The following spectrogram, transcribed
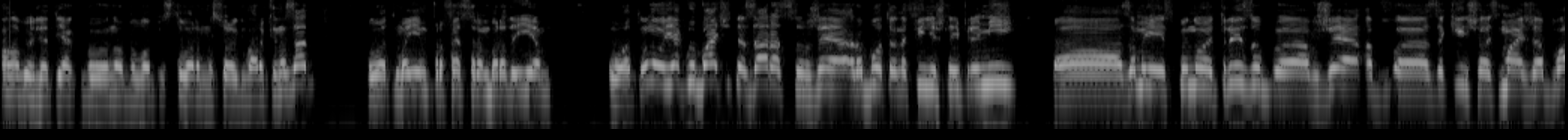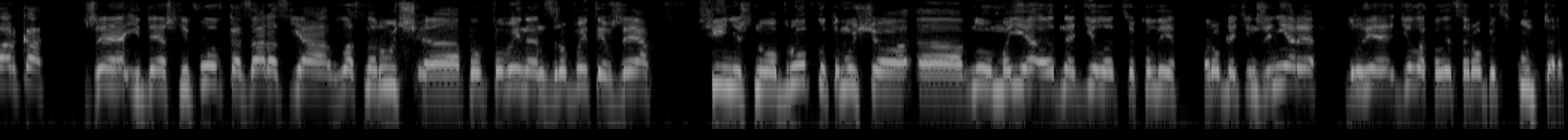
мало вигляд, як би воно було створено 42 роки назад. От моїм професором Бородоєм. От ну як ви бачите, зараз вже робота на фінішній прямій. Е, За моєю спиною тризуб е, вже е, закінчилась майже обварка. Вже йде шліфовка. Зараз я власноруч по- повинен зробити вже фінішну обробку, тому що ну моє одне діло це коли роблять інженери, друге діло, коли це робить скульптор.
